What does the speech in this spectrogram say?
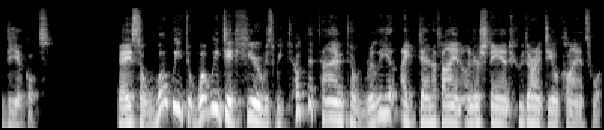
vehicles. Okay, so what we what we did here was we took the time to really identify and understand who their ideal clients were.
